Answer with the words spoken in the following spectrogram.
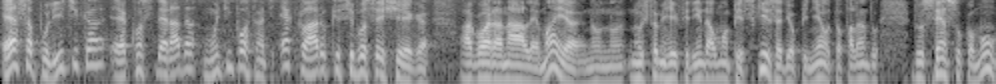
essa política é considerada muito importante. É claro que se você chega agora na Alemanha, não, não, não estou me referindo a uma pesquisa de opinião, estou falando do senso comum,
